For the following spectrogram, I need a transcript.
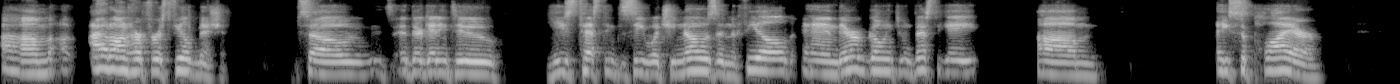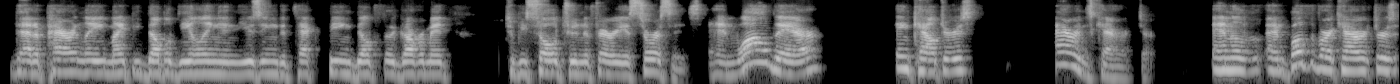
um, out on her first field mission. So they're getting to, he's testing to see what she knows in the field, and they're going to investigate um, a supplier that apparently might be double dealing and using the tech being built for the government to be sold to nefarious sources. And while there, encounters Aaron's character. And, uh, and both of our characters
